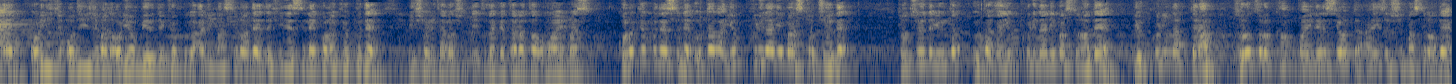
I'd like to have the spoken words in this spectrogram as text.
はい、おりおじいじまのオリオンビルという曲がありますのでぜひですねこの曲で一緒に楽しんでいただけたらと思います。この曲ですね歌がゆっくりになります途中で。途中で歌歌がゆっくりになりますのでゆっくりになったらそろそろ乾杯ですよって合図しますので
